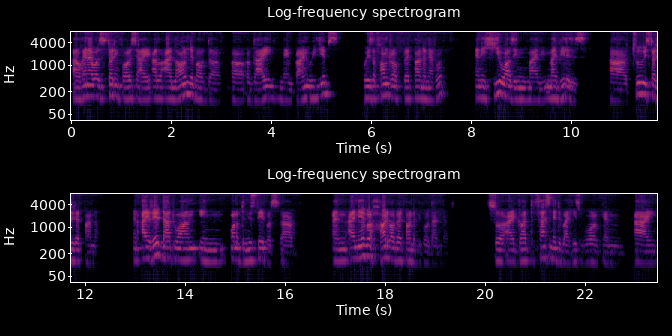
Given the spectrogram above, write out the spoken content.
uh, when I was studying forestry, I, I, I learned about the, a guy named Brian Williams, who is the founder of Red Panda Network and he was in my my villages uh, to study red panda. And I read that one in one of the newspapers, uh, and I never heard about red panda before that. So I got fascinated by his work, and I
